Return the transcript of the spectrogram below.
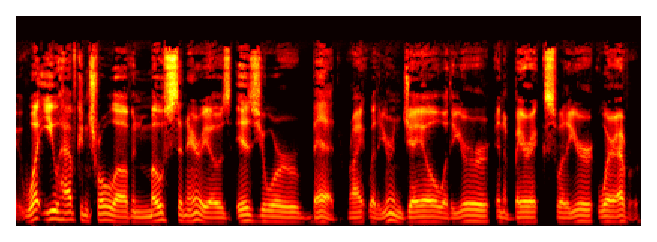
what you have control of in most scenarios is your bed, right? Whether you're in jail, whether you're in a barracks, whether you're wherever,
